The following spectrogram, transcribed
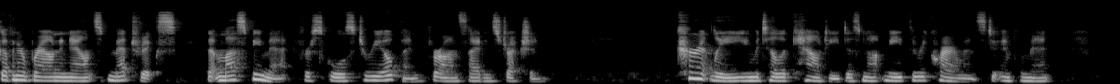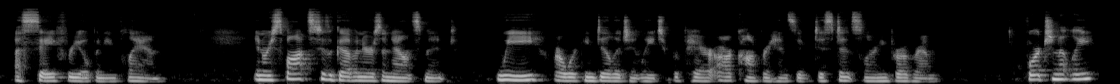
Governor Brown announced metrics that must be met for schools to reopen for on site instruction. Currently, Umatilla County does not meet the requirements to implement a safe reopening plan. In response to the governor's announcement, we are working diligently to prepare our comprehensive distance learning program. Fortunately,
